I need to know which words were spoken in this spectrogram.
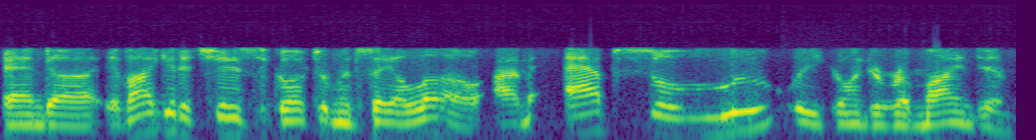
And uh, if I get a chance to go up to him and say hello, I'm absolutely going to remind him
